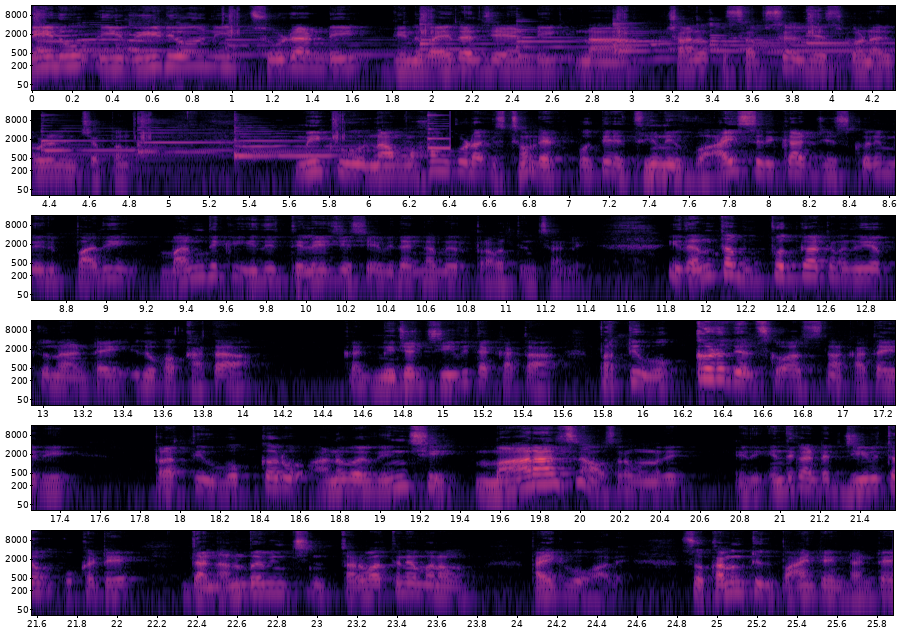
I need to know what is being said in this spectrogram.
నేను ఈ వీడియోని చూడండి దీన్ని వైరల్ చేయండి నా ఛానల్కు సబ్స్క్రైబ్ చేసుకోండి అని కూడా నేను చెప్పాను. మీకు నా మొహం కూడా ఇష్టం లేకపోతే దీన్ని వాయిస్ రికార్డ్ చేసుకొని మీరు పది మందికి ఇది తెలియజేసే విధంగా మీరు ప్రవర్తించండి. ఇదంతా ముప్పొద్దుగా ఎందుకు చెప్తున్నా అంటే ఇది ఒక కథ నిజ జీవిత కథ. ప్రతి ఒక్కరు తెలుసుకోవాల్సిన కథ ఇది. ప్రతి ఒక్కరూ అనుభవించి మారాల్సిన అవసరం ఉన్నది ఇది. ఎందుకంటే జీవితం ఒకటే దాన్ని అనుభవించిన తర్వాతనే మనం పైకి పోవాలి. So coming to the point ఏంటంటే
